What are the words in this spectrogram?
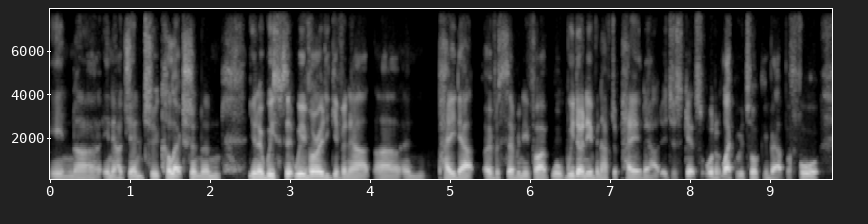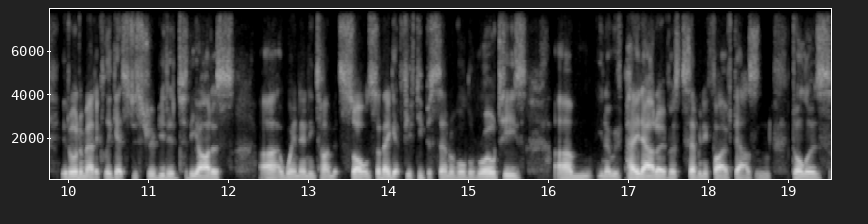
in uh, in our Gen two collection, and you know we we've already given out uh, and paid out over seventy five. Well, we don't even have to pay it out; it just gets like we were talking about before. It automatically gets distributed to the artists uh, when anytime it's sold, so they get fifty percent of all the royalties. Um, you know, we've paid out over seventy five thousand uh, dollars.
